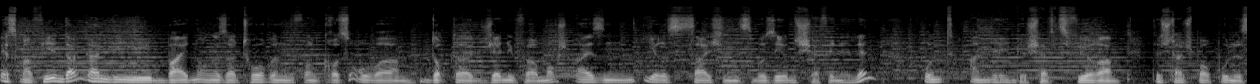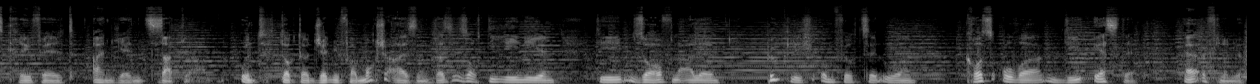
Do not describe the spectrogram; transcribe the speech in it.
Erstmal vielen Dank an die beiden Organisatoren von Crossover, Dr. Jennifer Morscheisen, ihres Zeichens Museumschefin in Lenn, und an den Geschäftsführer des Stadtsportbundes Krefeld, an Jens Sattler. Und Dr. Jennifer Morscheisen, das ist auch diejenige, die, so hoffen alle, pünktlich um 14 Uhr Crossover die erste eröffnen wird.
